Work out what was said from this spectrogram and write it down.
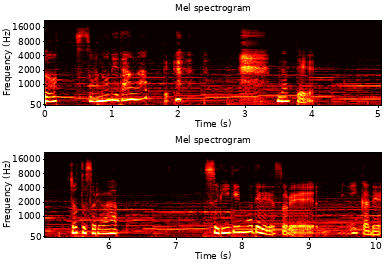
おっとその値段は？って。なってちょっとそれは 3D モデルでそれ以下で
